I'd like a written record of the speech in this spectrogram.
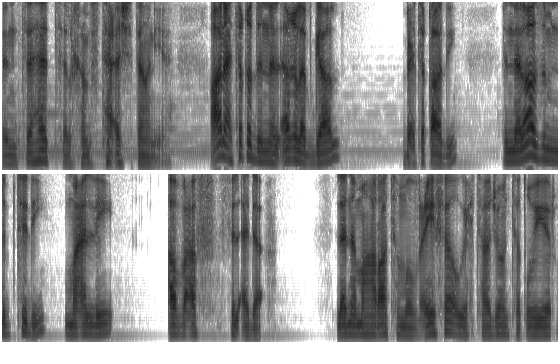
انتهت ال 15 ثانية. أنا أعتقد أن الأغلب قال باعتقادي أن لازم نبتدي مع اللي أضعف في الأداء لأن مهاراتهم ضعيفة ويحتاجون تطوير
